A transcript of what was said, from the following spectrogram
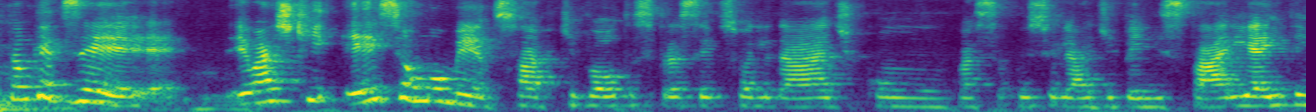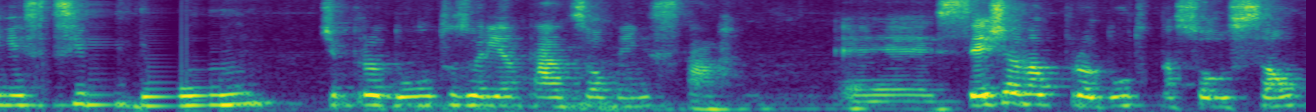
Então, quer dizer, eu acho que esse é o momento, sabe, que volta-se para a sexualidade com, com, essa, com esse olhar de bem-estar, e aí tem esse boom de produtos orientados ao bem-estar é, seja no produto, na solução,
